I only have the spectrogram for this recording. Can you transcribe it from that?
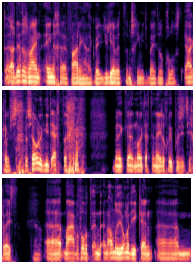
Ja, dit was mijn enige ervaring eigenlijk. Ik weet, jullie hebben het misschien iets beter opgelost. Ja, ik heb persoonlijk niet echt, ben ik eh, nooit echt in een hele goede positie geweest. Ja. Eh, maar bijvoorbeeld een, een andere jongen die ik ken ehm,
